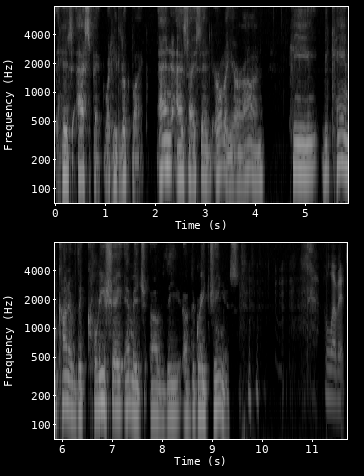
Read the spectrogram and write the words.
his aspect, what he looked like, and as I said earlier on, he became kind of the cliche image of the of the great genius. I love it.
